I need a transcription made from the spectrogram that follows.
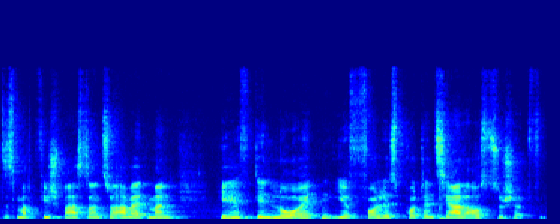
das macht viel Spaß daran zu arbeiten. Man hilft den Leuten, ihr volles Potenzial auszuschöpfen.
